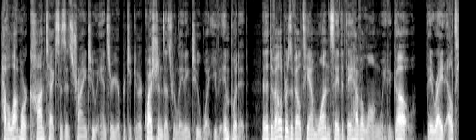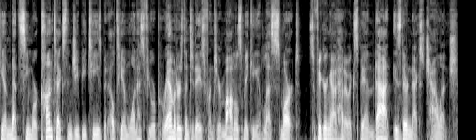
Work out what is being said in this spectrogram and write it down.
have a lot more context as it's trying to answer your particular questions as relating to what you've inputted. Now, the developers of LTM 1 say that they have a long way to go. They write LTM nets see more context than GPTs, but LTM 1 has fewer parameters than today's frontier models, making it less smart. So, figuring out how to expand that is their next challenge.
